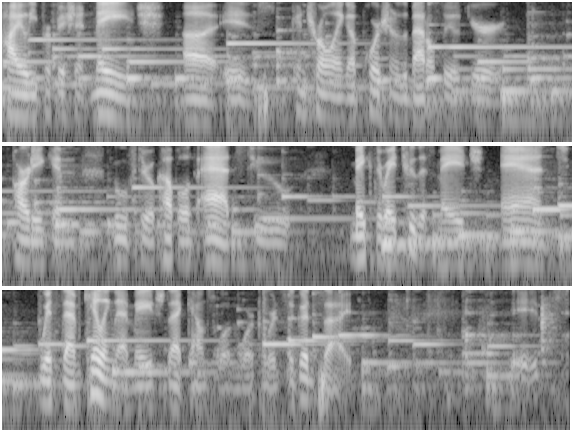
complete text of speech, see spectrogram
highly proficient mage uh, is controlling a portion of the battlefield. Your party can move through a couple of ads to make their way to this mage, and with them killing that mage, that counts one more towards the good side. It's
